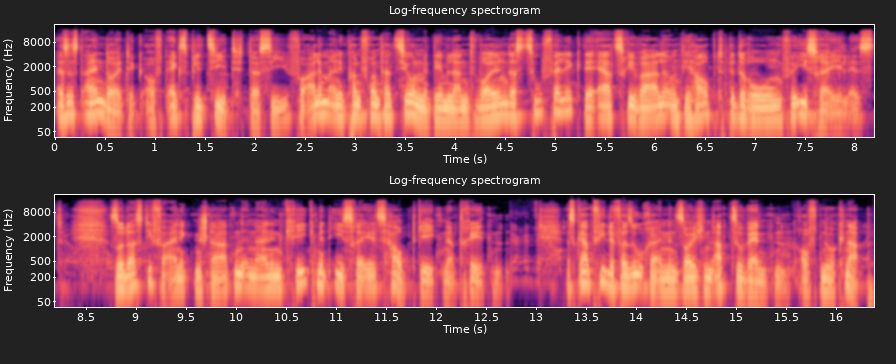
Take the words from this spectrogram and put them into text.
Es ist eindeutig, oft explizit, dass sie vor allem eine Konfrontation mit dem Land wollen, das zufällig der Erzrivale und die Hauptbedrohung für Israel ist, sodass die Vereinigten Staaten in einen Krieg mit Israels Hauptgegner treten. Es gab viele Versuche, einen solchen abzuwenden, oft nur knapp.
